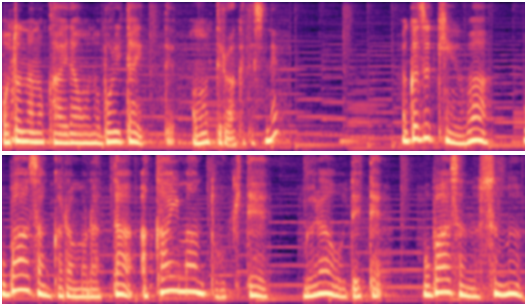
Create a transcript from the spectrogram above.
大人の階段を上りたいって思ってるわけですね。赤ずきんはおばあさんからもらった赤いマントを着て村を出ておばあさんの住む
